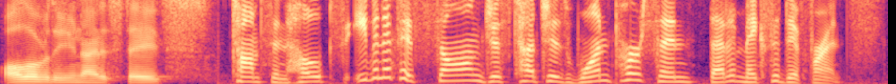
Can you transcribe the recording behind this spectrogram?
all over the United States. Thompson hopes even if his song just touches one person, that it makes a difference.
